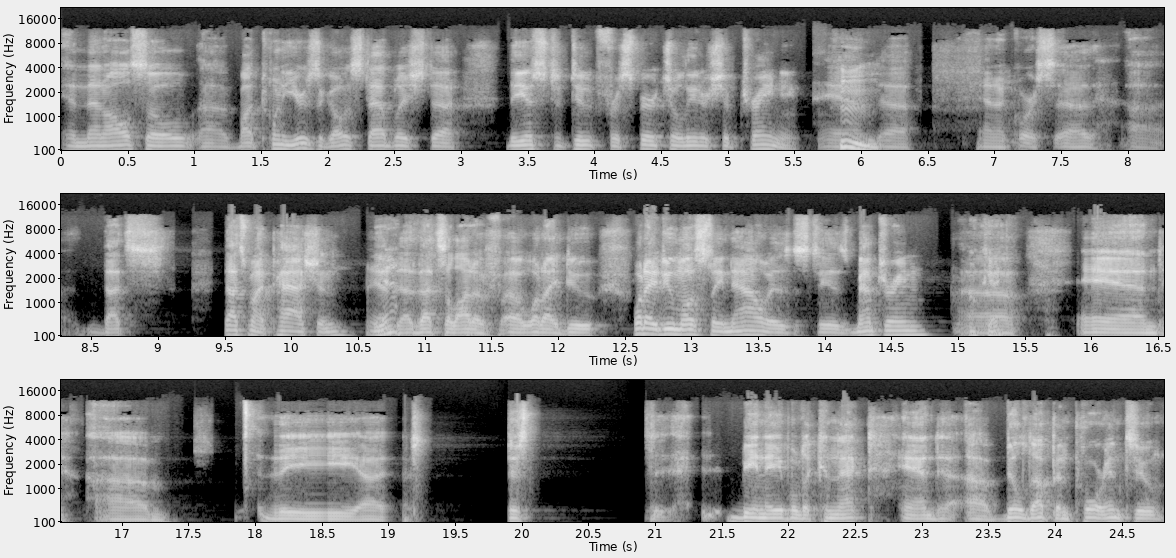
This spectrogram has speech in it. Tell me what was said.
and then also uh, about 20 years ago established uh, the Institute for Spiritual Leadership Training, and hmm. Uh, and of course uh, uh, that's that's my passion, and yeah. that's a lot of what I do. What I do mostly now is is mentoring, okay. and um, the just being able to connect and build up and pour into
